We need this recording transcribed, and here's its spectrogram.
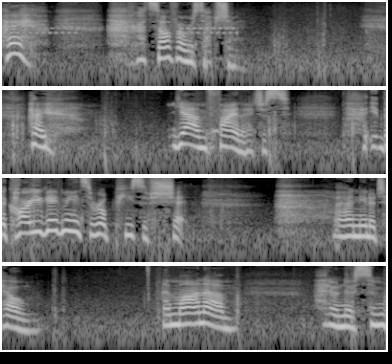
Hey. I've got cell phone reception. Hey. Yeah, I'm fine. I just. The car you gave me, it's a real piece of shit. I need a tow. I'm on, um. I don't know, some.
